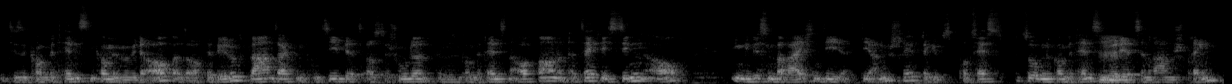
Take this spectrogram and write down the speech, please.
diese Kompetenzen kommen immer wieder auf. Also auch der Bildungsplan sagt im Prinzip jetzt aus der Schule, wir müssen Kompetenzen aufbauen. Und tatsächlich sind auch in gewissen Bereichen die, die angestrebt. Da gibt es prozessbezogene Kompetenzen, die mhm. würde jetzt den Rahmen sprengen.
